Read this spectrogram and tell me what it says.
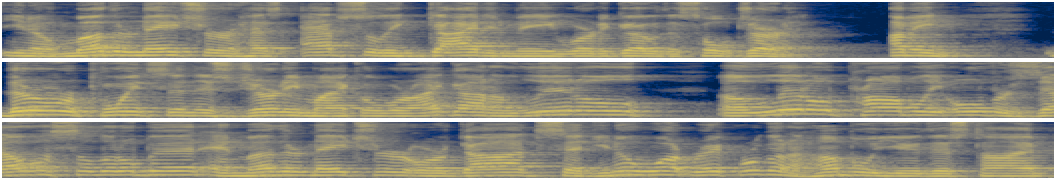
you know, Mother Nature has absolutely guided me where to go this whole journey. I mean, there were points in this journey, Michael, where I got a little, a little probably overzealous a little bit, and Mother Nature or God said, you know what, Rick, we're going to humble you this time,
